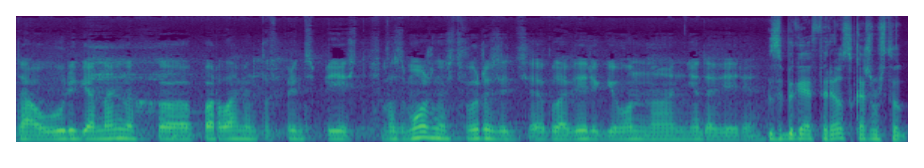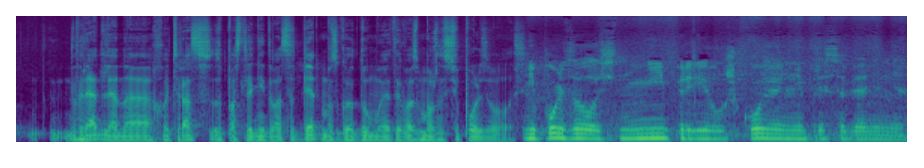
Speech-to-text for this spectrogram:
Да, у региональных э, парламентов, в принципе, есть возможность выразить э, главе региона недоверие. Забегая вперед, скажем, что вряд ли она хоть раз за последние 20 лет Мосгордума этой возможностью пользовалась. Не пользовалась ни при Лужкове, ни при Собянине.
